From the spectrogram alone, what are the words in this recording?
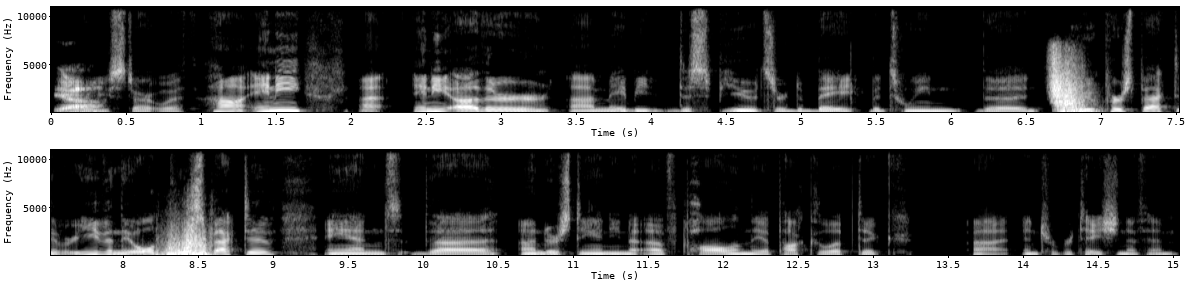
Yeah, you start with, huh? Any uh, any other uh, maybe disputes or debate between the new perspective or even the old perspective and the understanding of Paul and the apocalyptic uh, interpretation of him?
